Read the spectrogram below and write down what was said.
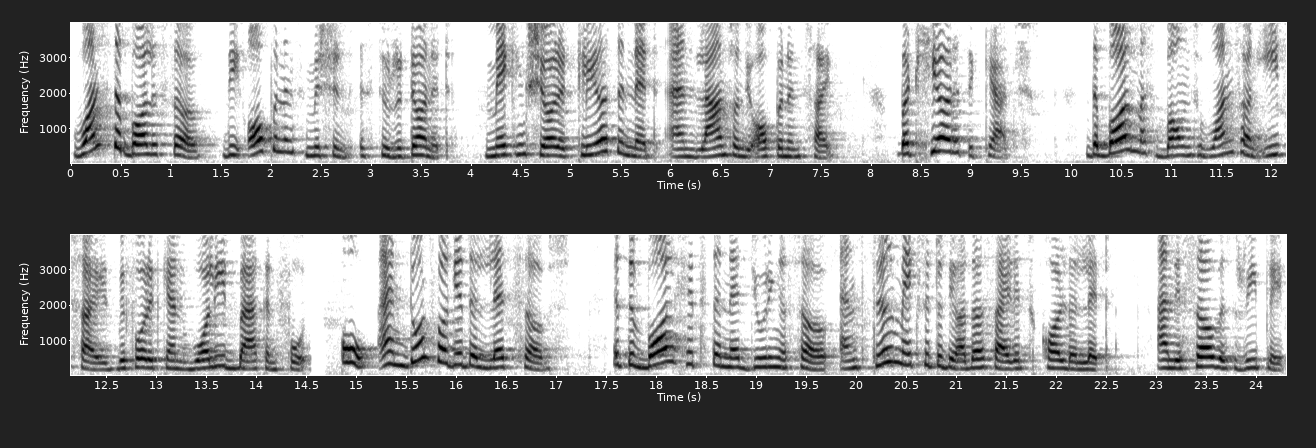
Once the ball is served, the opponent's mission is to return it, making sure it clears the net and lands on the opponent's side. But here is the catch the ball must bounce once on each side before it can volley it back and forth. Oh, and don't forget the let serves. If the ball hits the net during a serve and still makes it to the other side, it's called a let, and the serve is replayed.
